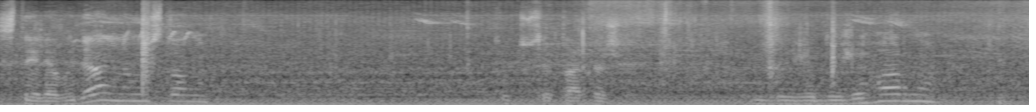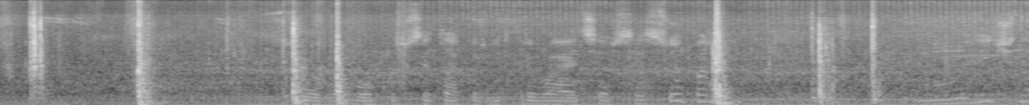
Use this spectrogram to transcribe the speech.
Стеля в ідеальному стані. Тут все також дуже-дуже гарно. Цього боку все також відкривається, все супер. Аналогічно.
